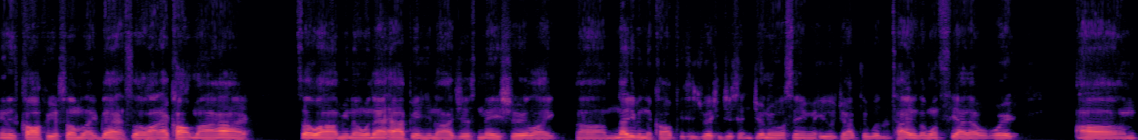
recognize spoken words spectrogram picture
in his coffee or something like that, so uh, that caught my eye. So um, you know, when that happened, you know, I just made sure like um, not even the coffee situation, just in general, seeing when he was drafted with the Titans, I want to see how that would work um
